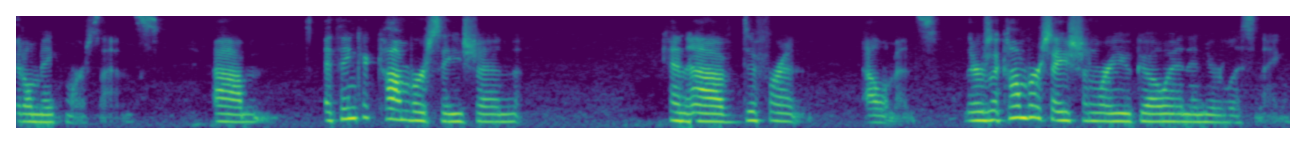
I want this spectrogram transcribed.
it'll make more sense. Um, I think a conversation can have different elements. There's a conversation where you go in and you're listening.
